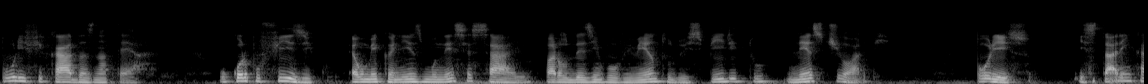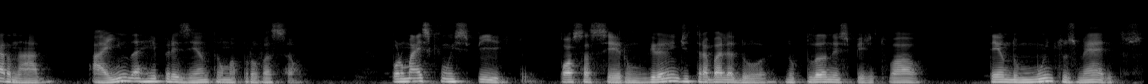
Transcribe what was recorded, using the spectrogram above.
purificadas na terra. O corpo físico é o mecanismo necessário para o desenvolvimento do espírito neste orbe. Por isso, estar encarnado ainda representa uma provação. Por mais que um espírito possa ser um grande trabalhador no plano espiritual, tendo muitos méritos,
